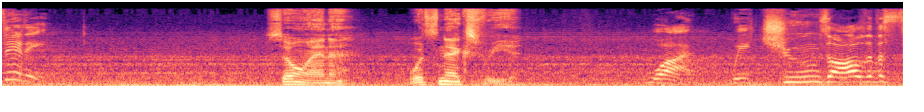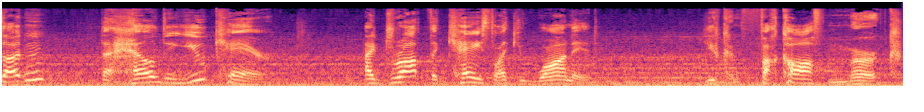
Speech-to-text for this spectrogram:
city! So, Anna, what's next for you? What? We chooms all of a sudden? The hell do you care? I dropped the case like you wanted. You can fuck off, Merc.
